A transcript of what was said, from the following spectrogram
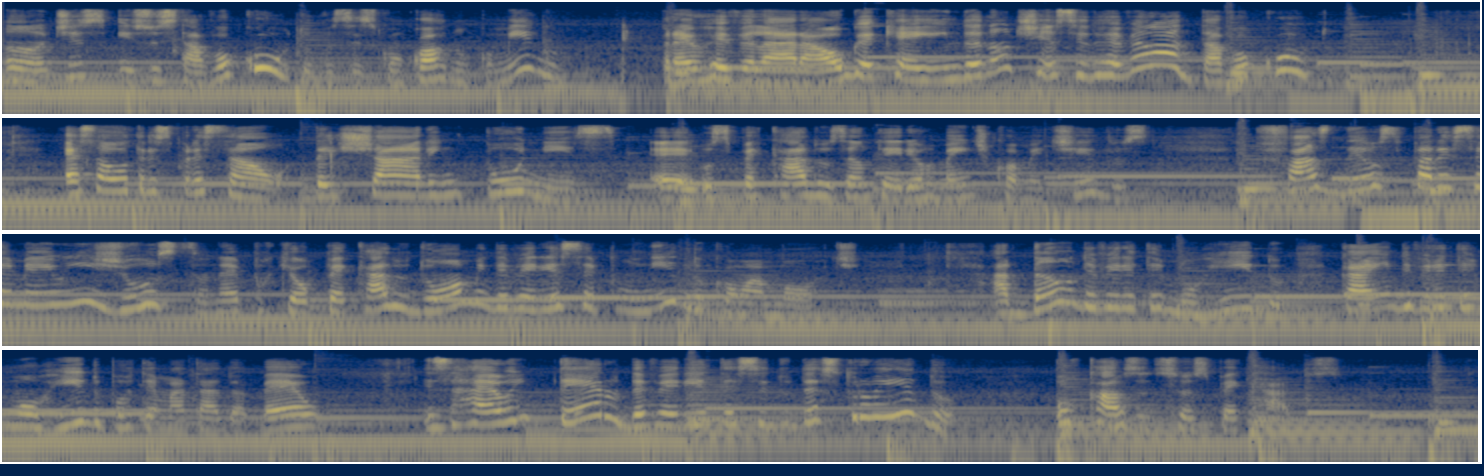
antes isso estava oculto. Vocês concordam comigo? Para eu revelar algo é que ainda não tinha sido revelado, estava oculto. Essa outra expressão, deixar impunes é, os pecados anteriormente cometidos, faz Deus parecer meio injusto, né? Porque o pecado do homem deveria ser punido com a morte. Adão deveria ter morrido, Caim deveria ter morrido por ter matado Abel, Israel inteiro deveria ter sido destruído por causa dos seus pecados.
